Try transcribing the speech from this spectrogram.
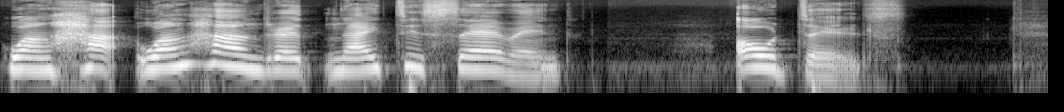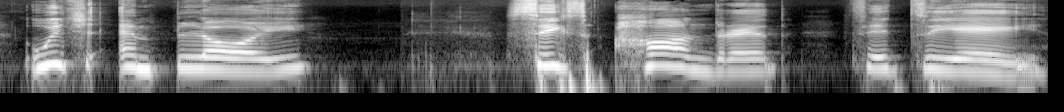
197 hotels, which employ 658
